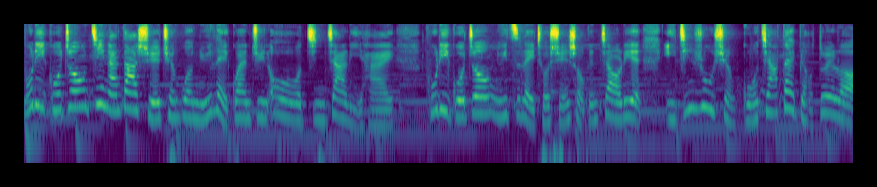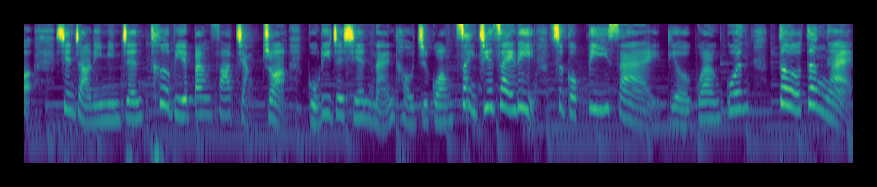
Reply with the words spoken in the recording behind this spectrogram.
普里国中暨南大学全国女垒冠军哦，金价厉害！普里国中女子垒球选手跟教练已经入选国家代表队了。县长林明珍特别颁发奖状，鼓励这些南投之光再接再厉，这个比赛得冠军都等哎。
